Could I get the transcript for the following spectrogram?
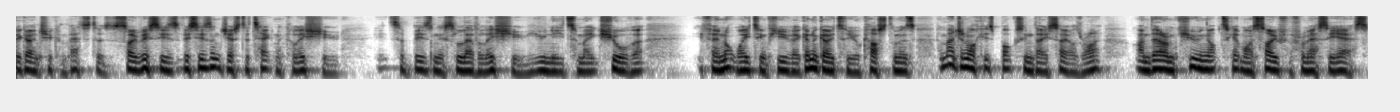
They're going to your competitors. So this is this isn't just a technical issue it's a business level issue. You need to make sure that if they're not waiting for you, they're going to go to your customers. Imagine like it's Boxing Day sales, right? I'm there, I'm queuing up to get my sofa from ScS,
